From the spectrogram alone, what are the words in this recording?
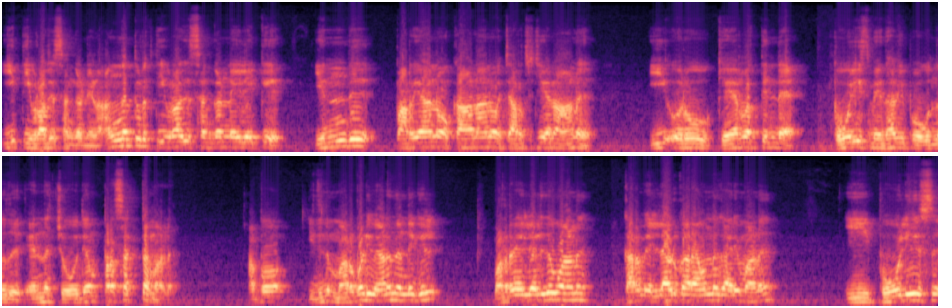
ഈ തീവ്രവാദി സംഘടനയാണ്. അങ്ങനത്തെ ഒരു തീവ്രവാദി സംഘടനയിലേക്ക് എന്ത് പറയാനോ കാണാനോ ചർച്ച ചെയ്യാനോ ആണ് ഈ ഒരു കേരളത്തിന്റെ പോലീസ് മേധാവി പോകുന്നത് എന്ന ചോദ്യം പ്രസക്തമാണ്. അപ്പോ ഇതിന് മറുപടി വേണമെന്നുണ്ടെങ്കിൽ വളരെ ലളിതമാണ് കാരണം എല്ലാവർക്കും അറിയാവുന്ന കാര്യമാണ്. ഈ പോലീസ്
